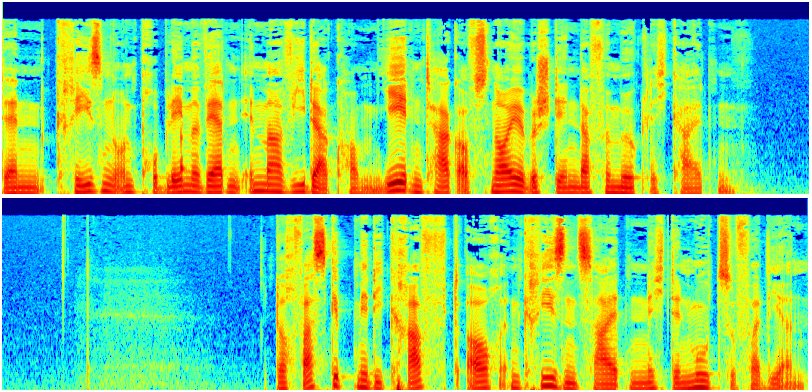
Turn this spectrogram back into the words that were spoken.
Denn Krisen und Probleme werden immer wieder kommen, jeden Tag aufs Neue bestehen dafür Möglichkeiten. Doch was gibt mir die Kraft, auch in Krisenzeiten nicht den Mut zu verlieren?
